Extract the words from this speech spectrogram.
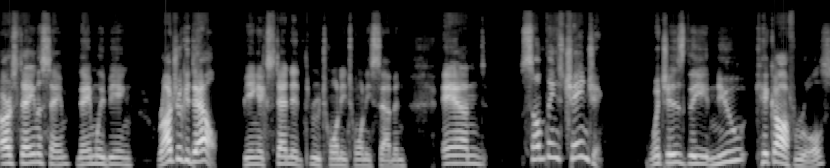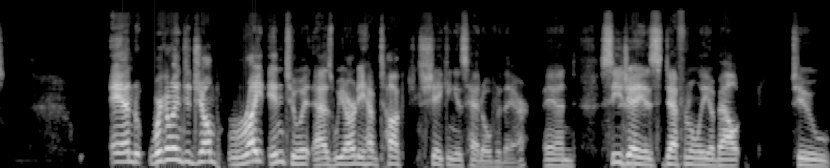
are staying the same, namely being Roger Goodell being extended through 2027, and something's changing, which is the new kickoff rules. And we're going to jump right into it as we already have Tuck shaking his head over there and CJ is definitely about to.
